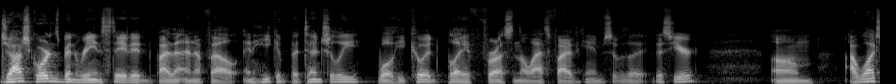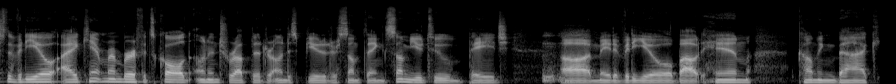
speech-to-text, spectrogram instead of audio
Josh Gordon's been reinstated by the NFL, and he could potentially, well, he could play for us in the last five games of the this year. Um, I watched the video. I can't remember if it's called Uninterrupted or Undisputed or something. Some YouTube page uh, made a video about him coming back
